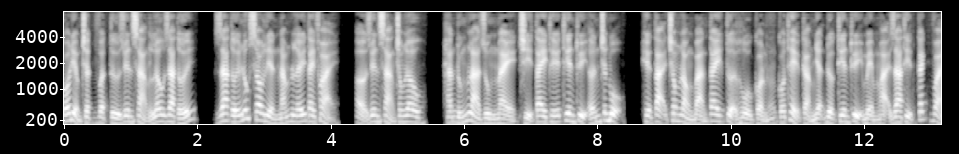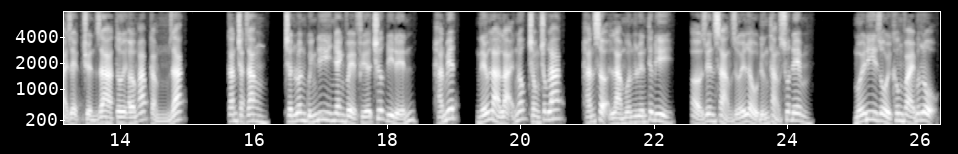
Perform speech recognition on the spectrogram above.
có điểm chật vật từ duyên sảng lâu ra tới, ra tới lúc sau liền nắm lấy tay phải, ở duyên sảng trong lâu, hắn đúng là dùng này chỉ tay thế thiên thủy ấn chân bộ, hiện tại trong lòng bàn tay tựa hồ còn có thể cảm nhận được thiên thủy mềm mại ra thịt cách vải dệt truyền ra tới ấm áp cảm giác. Căn chặt răng, Trần Luân Quýnh đi nhanh về phía trước đi đến, hắn biết, nếu là lại ngốc trong chốc lát, hắn sợ là muốn luyến tiếp đi, ở duyên sảng dưới lầu đứng thẳng suốt đêm. Mới đi rồi không vài bước lộ,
